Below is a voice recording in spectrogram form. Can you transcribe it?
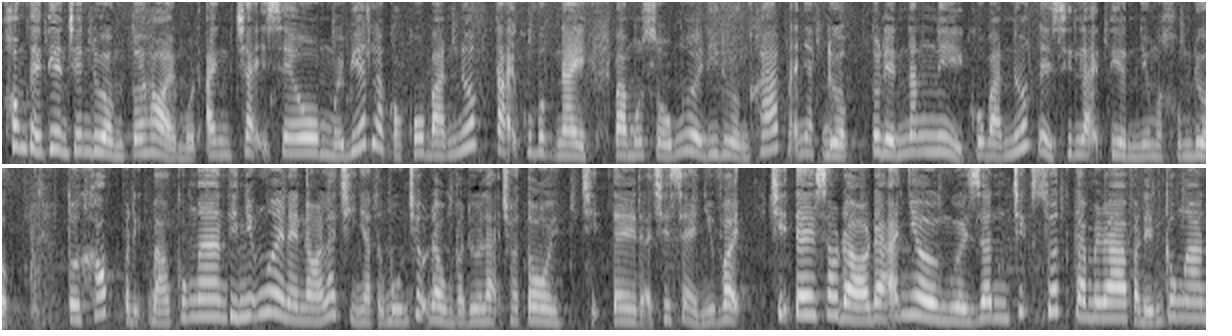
Không thấy tiền trên đường, tôi hỏi một anh chạy xe ôm mới biết là có cô bán nước tại khu vực này và một số người đi đường khác đã nhặt được. Tôi đến năn nỉ cô bán nước để xin lại tiền nhưng mà không được. Tôi khóc và định báo công an thì những người này nói là chỉ nhặt được 4 triệu đồng và đưa lại cho tôi. Chị T đã chia sẻ như vậy. Chị T sau đó đã nhờ người dân trích xuất camera và đến công an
